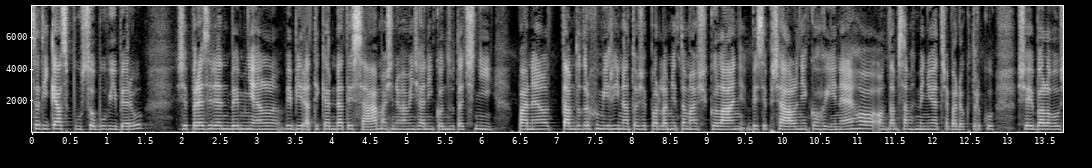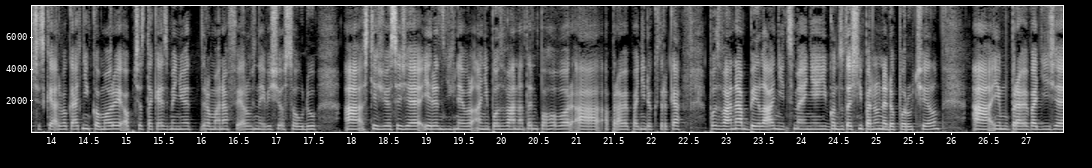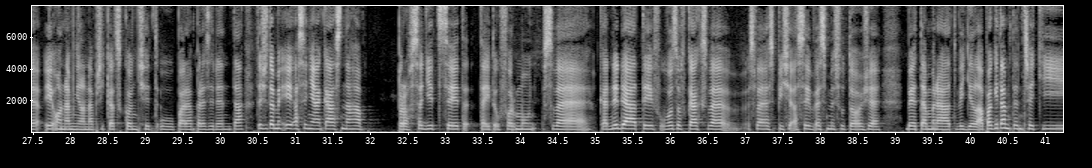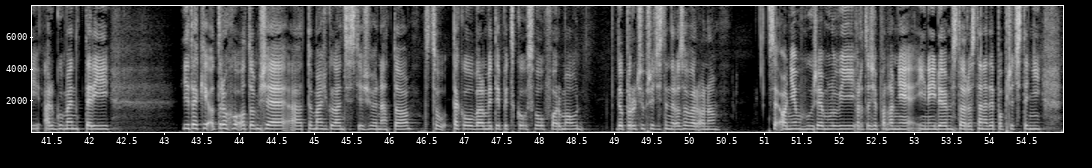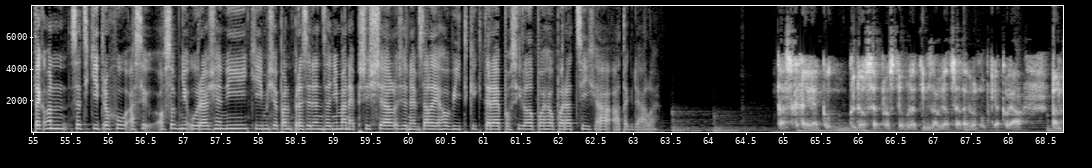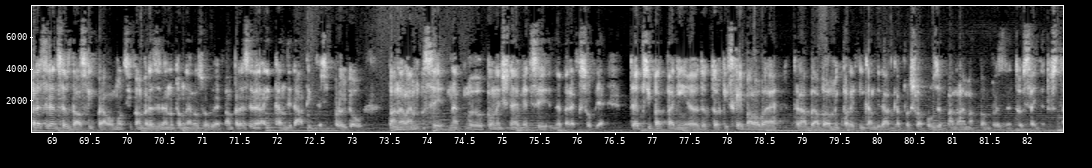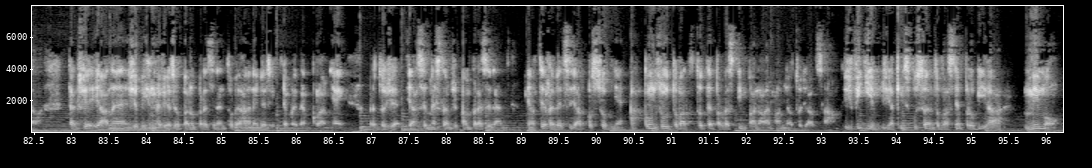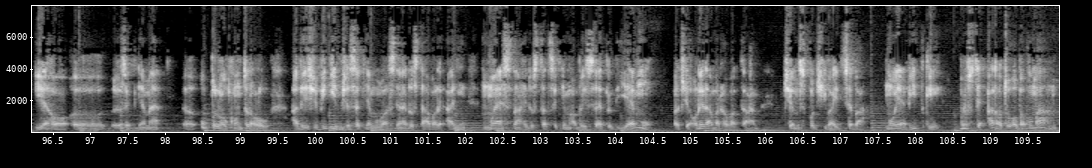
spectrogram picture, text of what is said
se týká způsobu výběru, že prezident by měl vybírat ty kandidáty sám a že nemá mít žádný konzultační panel. Tam to trochu míří na to, že podle mě Tomáš Goláň by si přál někoho jiného. On tam sám zmiňuje třeba doktorku Šejbalovou z České advokátní komory, občas také zmiňuje Romana Fialu z nejvyššího soudu a stěžuje si, že jeden z nich nebyl ani pozván na ten pohovor a, a právě paní doktorka pozvána byla, nicméně jí konzultační panel nedoporučil a jemu právě vadí, že i ona měla například skončit u pana prezidenta. Takže tam je i asi nějaká snaha prosadit si tady tou formou své kandidáty, v uvozovkách své, své spíše asi ve smyslu toho, že by je tam rád viděl. A pak je tam ten třetí argument, který je taky o trochu o tom, že Tomáš Golan si stěžuje na to, co takovou velmi typickou svou formou. Doporučuji přečíst ten rozhovor, ono se o něm hůře mluví, protože podle mě jiný dojem z toho dostanete po přečtení, tak on se cítí trochu asi osobně uražený tím, že pan prezident za nima nepřišel, že nevzal jeho výtky, které posílal po jeho poradcích a, a tak dále otázka je, jako, kdo se prostě bude tím zabývat třeba tak do hloubky jako já. Pan prezident se vzdal svých pravomocí, pan prezident o tom nerozhoduje. Pan prezident a i kandidáty, kteří projdou panelem, si ne, konečné věci nebere k sobě. To je případ paní eh, doktorky Schejbalové, která byla velmi kvalitní kandidátka, prošla pouze panelem a pan prezident to se jí nedostala. Takže já ne, že bych nevěřil panu prezidentovi, ale nevěřím těm lidem kolem něj, protože já si myslím, že pan prezident měl tyhle věci dělat osobně a konzultovat to teprve s tím panelem a měl to dělat sám. Když vidím, že jakým způsobem to vlastně vlastně probíhá mimo jeho, eh, řekněme, eh, úplnou kontrolu. A když vidím, že se k němu vlastně nedostávaly ani moje snahy dostat se k němu a vysvětlit jemu, protože on je navrhovatelem, čem spočívají třeba moje výtky, prostě ano, tu obavu mám.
